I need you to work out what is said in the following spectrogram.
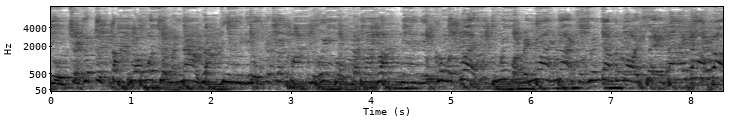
จู่ๆใจก็ตึกตักเพราะว่าเธอมันน่ารักอยู่อยู่ๆก็สักพักอยู่ให้ผมแต่มารักอยู่อยู่เข้ามาใกล้ไม่ปล่อยไปง่ายง่ายๆส่งสัญญาณมาหน่อยเสได้ได้ป่ะ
